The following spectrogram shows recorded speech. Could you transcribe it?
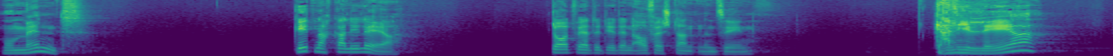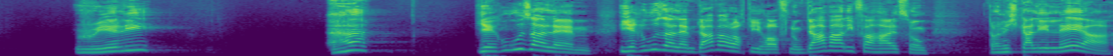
Moment. Geht nach Galiläa. Dort werdet ihr den Auferstandenen sehen. Galiläa? Really? Hä? Jerusalem, Jerusalem, da war doch die Hoffnung, da war die Verheißung. Doch nicht Galiläa.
